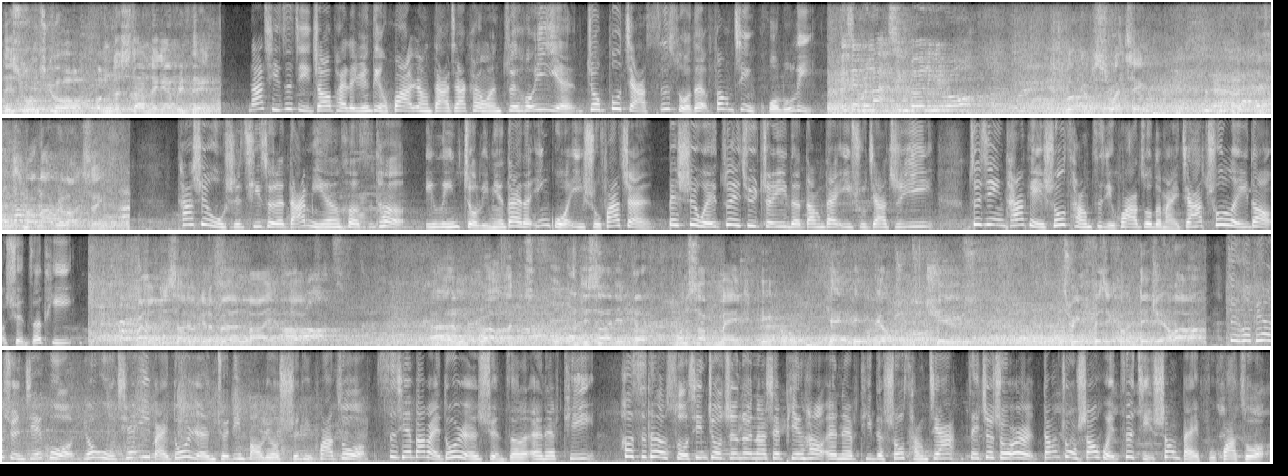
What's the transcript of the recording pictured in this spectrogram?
This one's called Understanding Everything。拿起自己招牌的圆点画，让大家看完最后一眼，就不假思索地放进火炉里。Is it relaxing burning your art? Look, I'm sweating. It's not that relaxing. 他是五十七岁的达米恩·赫斯特，引领九零年代的英国艺术发展，被视为最具争议的当代艺术家之一。最近，他给收藏自己画作的买家出了一道选择题。最后票选结果有五千一百多人决定保留实体画作，四千八百多人选择了 NFT。赫斯特索性就针对那些偏好 NFT 的收藏家，在这周二当众烧毁自己上百幅画作。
